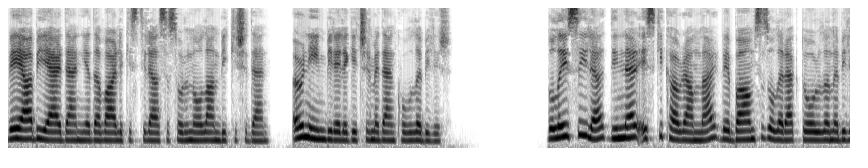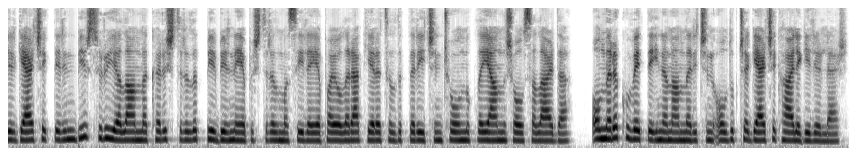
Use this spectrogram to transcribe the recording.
veya bir yerden ya da varlık istilası sorunu olan bir kişiden, örneğin bir ele geçirmeden kovulabilir. Dolayısıyla dinler eski kavramlar ve bağımsız olarak doğrulanabilir gerçeklerin bir sürü yalanla karıştırılıp birbirine yapıştırılmasıyla yapay olarak yaratıldıkları için çoğunlukla yanlış olsalar da, onlara kuvvetle inananlar için oldukça gerçek hale gelirler.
